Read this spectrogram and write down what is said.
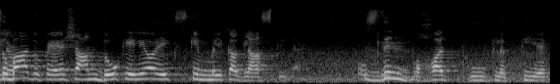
सुबह दोपहर शाम दो केले और एक स्किम मिल्क का ग्लास पीना है। इस दिन बहुत भूख लगती है।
